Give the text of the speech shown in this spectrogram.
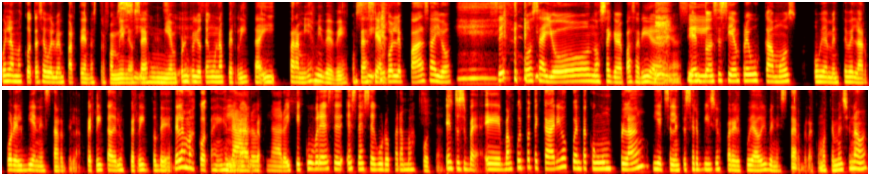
pues las mascotas se vuelven parte de nuestra familia. o sea, es un miembro. Por ejemplo, yo tengo una perrita y para mí es mi bebé. O sea, si algo le pasa, yo, sí. o sea, yo no sé qué me pasaría. Entonces siempre buscamos obviamente velar por el bienestar de la perrita, de los perritos, de, las mascotas en general. Claro, claro. ¿Y qué cubre ese, seguro para mascotas? Entonces, eh, Banco Hipotecario cuenta con un plan y excelentes servicios para el cuidado y bienestar, ¿verdad? Como te mencionaba.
